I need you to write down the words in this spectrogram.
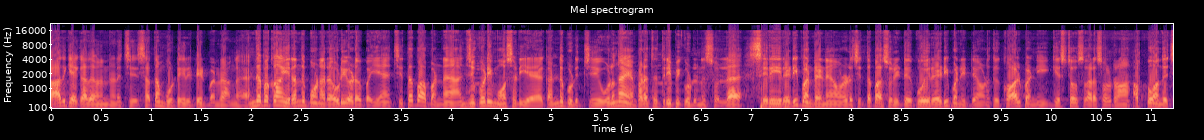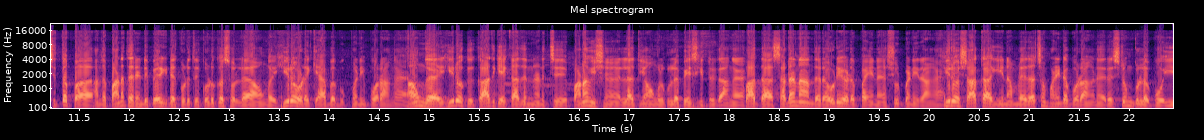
காது கேட்காதவன் நினைச்சு சத்தம் போட்டு இரிட்டேட் பண்றாங்க. இந்த பக்கம் இறந்து போன ரவுடியோட பையன் சித்தப்பா பண்ண அஞ்சு கோடி மோசடியை கண்டுபிடிச்சு ஒழுங்கா என் படத்தை திருப்பி கொடுன்னு சொல்ல சரி ரெடி பண்றேன்னு அவனோட சித்தப்பா சொல்லிட்டு போய் ரெடி பண்ணிட்டு அவனுக்கு கால் பண்ணி கெஸ்ட் ஹவுஸ் வர சொல்றான். அப்போ அந்த சித்தப்பா அந்த பணத்தை ரெண்டு பேர்கிட்ட கொடுத்து கொடுக்க சொல்ல அவங்க ஹீரோட கேபை புக் பண்ணி போறாங்க. அவங்க ஹீரோக்கு காது கேட்காதுன்னு நினைச்சு பண விஷயம் எல்லாத்தையும் அவங்களுக்குள்ள பேசிக்கிட்டு இருக்காங்க. பார்த்தா சடனா அந்த ரவுடியோட பையனை ஷூட் பண்ணிடுறாங்க. ஹீரோ ஷாக் ஆகி நம்மள ஏதாச்சும் பண்ணிட்டு போறாங்கன்னு ரெஸ்ட் ரூம்குள்ள போய்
